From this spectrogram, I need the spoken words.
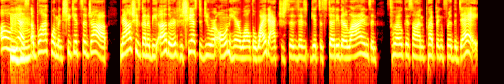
oh mm-hmm. yes a black woman she gets a job now she's going to be othered because she has to do her own hair while the white actresses get to study their lines and focus on prepping for the day.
